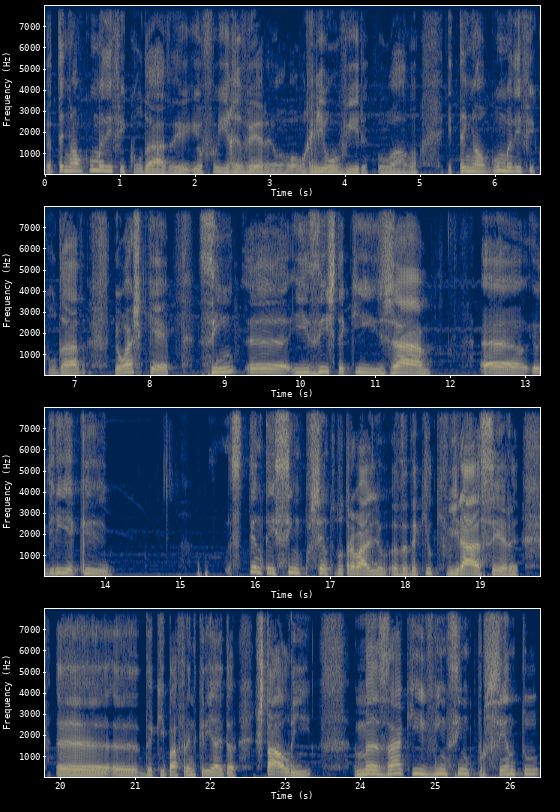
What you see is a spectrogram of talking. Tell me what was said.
Eu tenho alguma dificuldade, eu fui rever ou, ou reouvir o álbum e tenho alguma dificuldade. Eu acho que é sim, uh, existe aqui já, uh, eu diria que 75% do trabalho daquilo que virá a ser uh, uh, daqui para a frente Creator está ali, mas há aqui 25%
